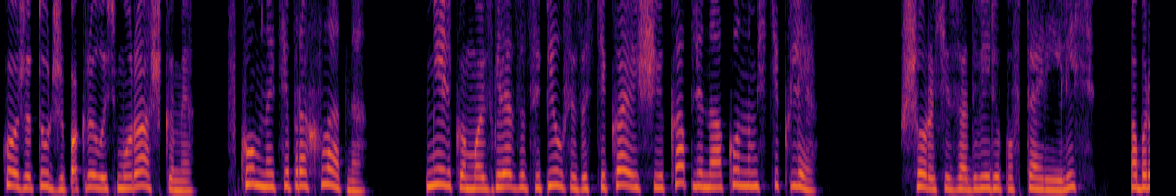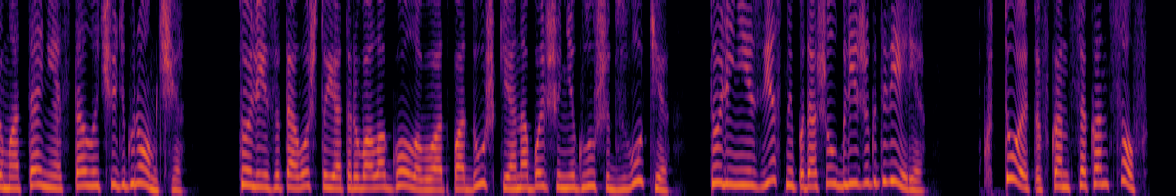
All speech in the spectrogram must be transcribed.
Кожа тут же покрылась мурашками. В комнате прохладно. Мельком мой взгляд зацепился за стекающие капли на оконном стекле. Шорохи за дверью повторились, а бормотание стало чуть громче. То ли из-за того, что я оторвала голову от подушки, и она больше не глушит звуки, то ли неизвестный подошел ближе к двери — кто это, в конце концов?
